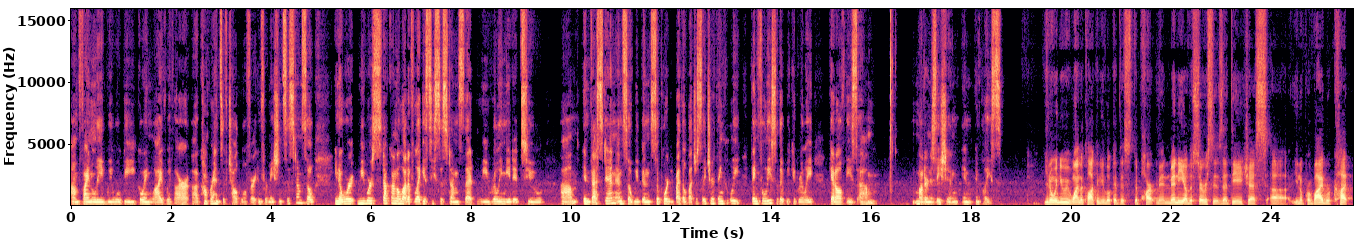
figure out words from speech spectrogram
Um, finally, we will be going live with our uh, comprehensive child welfare information system. So, you know, we're, we were stuck on a lot of legacy systems that we really needed to um, invest in. And so we've been supported by the legislature, thankfully, thankfully, so that we could really get all of these um, modernization in, in place. You know, when you rewind the clock and you look at this department, many of the services that DHS, uh, you know, provide were cut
